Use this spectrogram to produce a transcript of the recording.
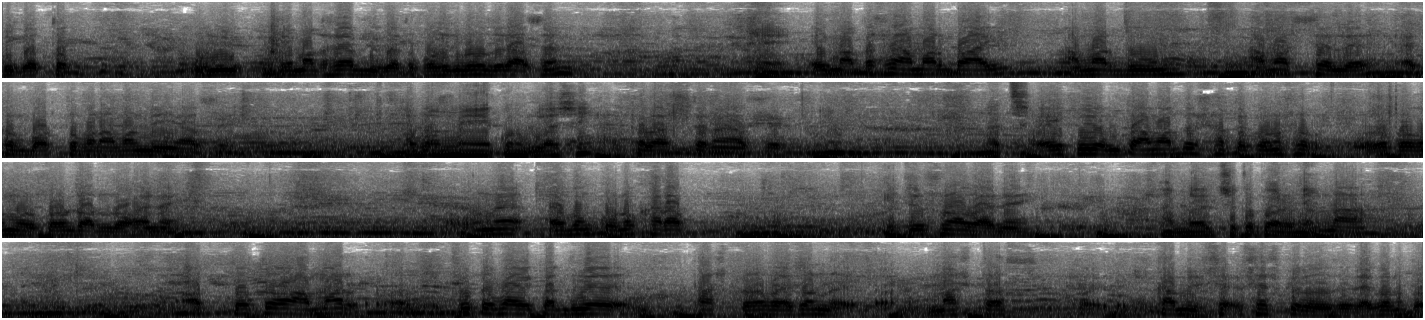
বিগত উনি এই মাদ্রাসায় বিগত পঁচিশ বছর ধরে আছেন। হ্যাঁ। এই মাদ্রাসায় আমার ভাই আমার বোন আমার ছেলে এখন বর্তমান আমার মেয়ে আছে। আপনার মেয়ে কোন ক্লাসে ক্লাস টেনে আছে। আচ্ছা। এই পর্যন্ত আমাদের সাথে কোনো রকমের কোনো দণ্ড হয় নাই। উনি এবং কোনো খারাপ কিছু শোনা যায় নাই। আপনার চোখে পড়েনি। না। অন্তত আমার ছোট ভাই এখান থেকে ফার্স্ট করা হয় এখন মাস্টার্স কামিল শেষ করে দিতে এখন তো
